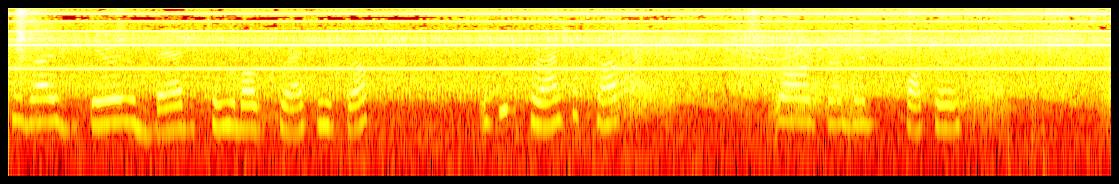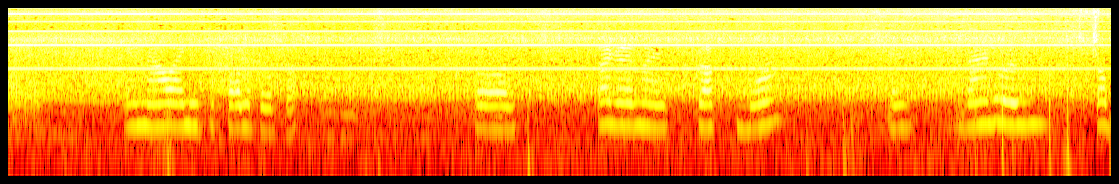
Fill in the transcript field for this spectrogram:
Okay guys, there is a bad thing about crashing a truck. If you crash a truck, your truck gets hotter. And now I need to call a tow truck. Because I drive my truck more and then it will stop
